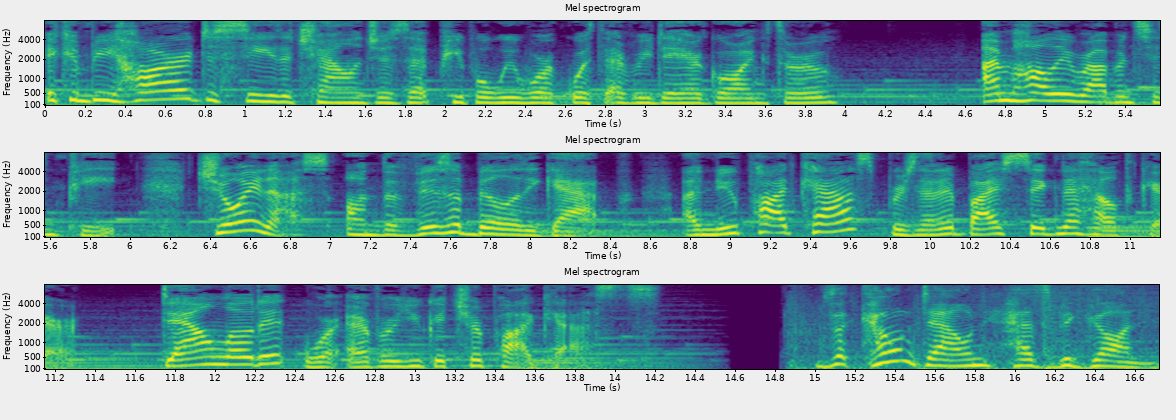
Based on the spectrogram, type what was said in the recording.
It can be hard to see the challenges that people we work with every day are going through. I'm Holly Robinson Peete. Join us on The Visibility Gap, a new podcast presented by Cigna Healthcare. Download it wherever you get your podcasts. The countdown has begun.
